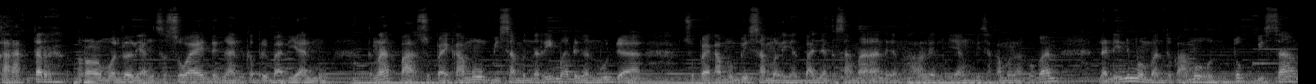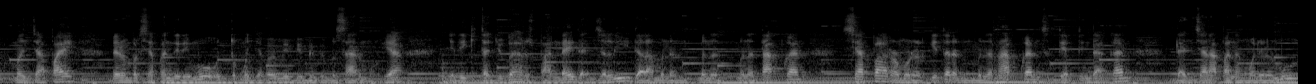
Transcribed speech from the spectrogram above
karakter role model yang sesuai dengan kepribadianmu. Kenapa? Supaya kamu bisa menerima dengan mudah supaya kamu bisa melihat banyak kesamaan dengan hal yang yang bisa kamu lakukan. Dan ini membantu kamu untuk bisa mencapai dan mempersiapkan dirimu untuk mencapai mimpi-mimpi besarmu ya. Jadi kita juga harus pandai dan jeli dalam menetapkan siapa role model kita dan menerapkan setiap tindakan dan cara pandang modelmu,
